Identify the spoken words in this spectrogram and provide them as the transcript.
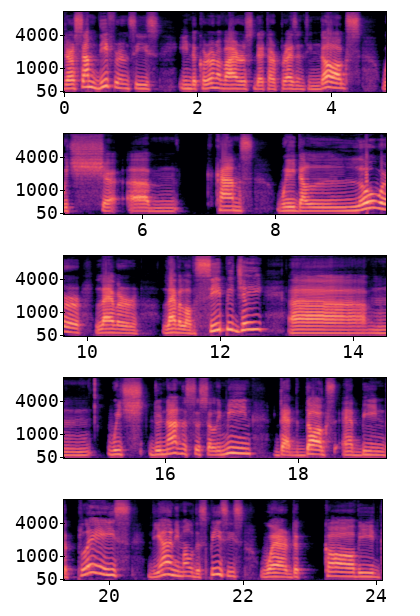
there are some differences in the coronavirus that are present in dogs, which uh, um, comes with a lower level level of CPG, um, which do not necessarily mean that the dogs have been the place, the animal, the species where the COVID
